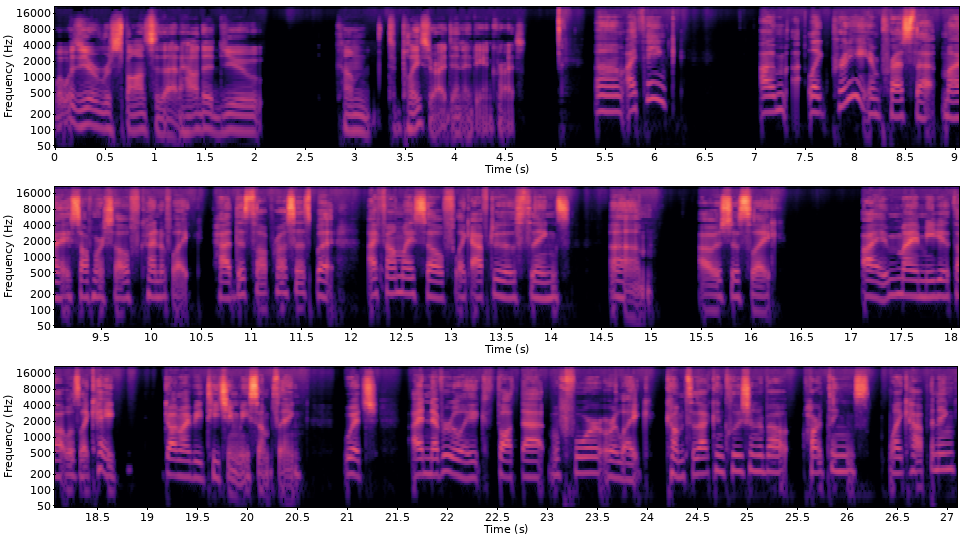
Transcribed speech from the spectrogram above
What was your response to that? How did you come to place your identity in Christ? Um, I think I'm like pretty impressed that my sophomore self kind of like had this thought process, but I found myself like after those things, um, I was just like, I my immediate thought was like, hey, God might be teaching me something, which I never really like, thought that before or like come to that conclusion about hard things like happening,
